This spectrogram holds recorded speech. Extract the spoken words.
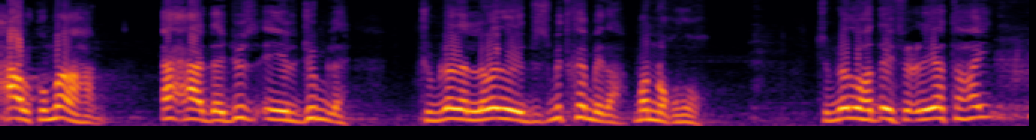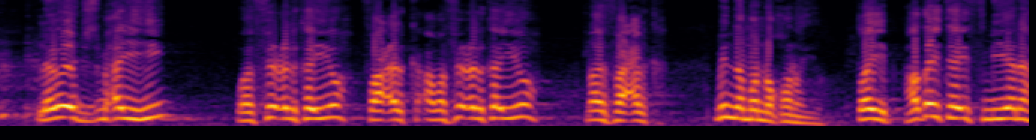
xaalku ma ahan. Axada juز'i اjumla jumlada labadeeda juz mid ka mid a ma noqdo. Jumladu hadday ficliye tahay labada juz maxay yihiin? Waa ficilka iyo faacilka ama ficilka iyo naab midna ma noqonayo. Ayib hadday tahay ismiyana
